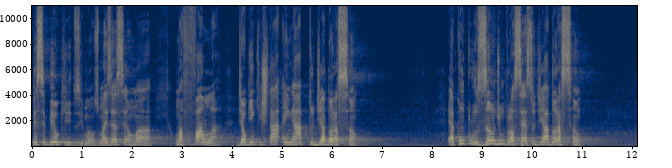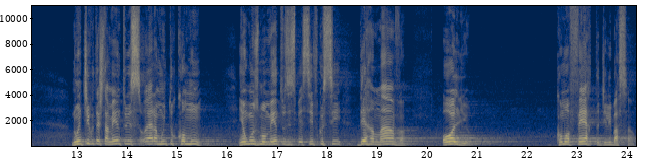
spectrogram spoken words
percebeu, queridos irmãos, mas essa é uma, uma fala de alguém que está em ato de adoração. É a conclusão de um processo de adoração. No Antigo Testamento isso era muito comum. Em alguns momentos específicos se derramava óleo como oferta de libação.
